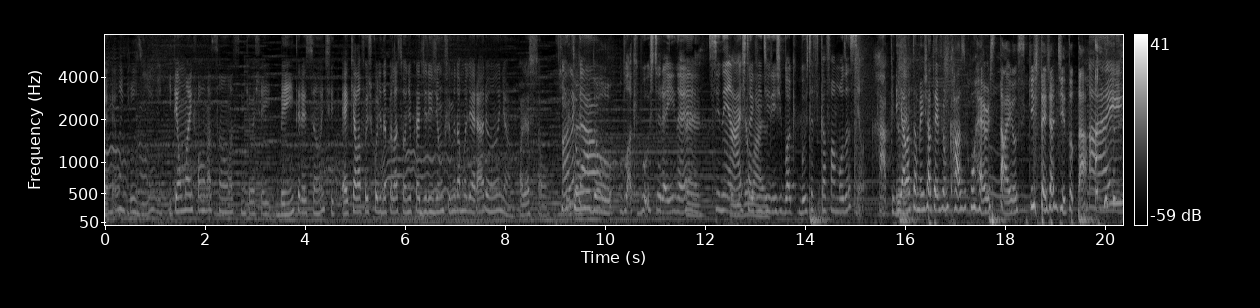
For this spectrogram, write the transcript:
ela, inclusive. E tem uma informação, assim, que eu achei bem interessante: é que ela foi escolhida pela Sony para dirigir um filme da Mulher-Aranha. Olha só. Que ah, legal. Tudo. Blockbuster aí, né? É. Cineasta que dirige blockbuster fica famoso assim, ó. Rápido. E né? ela também já teve um caso com Harry Styles, que esteja dito, tá? Ai,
